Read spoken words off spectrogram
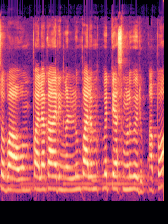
സ്വഭാവം പല കാര്യങ്ങളിലും പല വ്യത്യാസങ്ങൾ വരും. അപ്പോൾ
